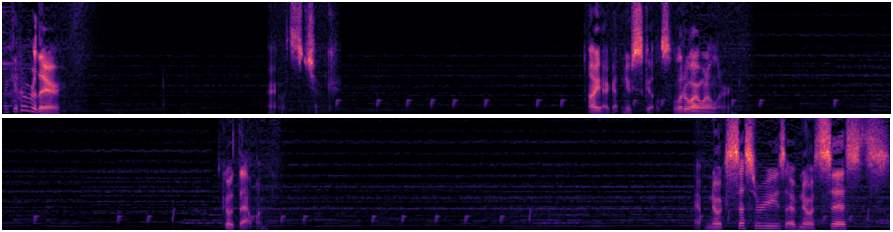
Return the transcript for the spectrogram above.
I get over there. Alright, let's check. Oh yeah, I got new skills. What do I want to learn? Go with that one. I have no accessories, I have no assists.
